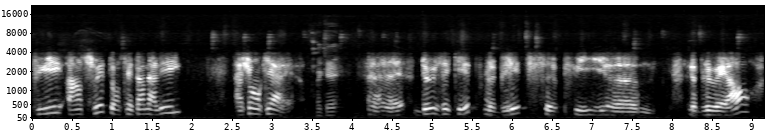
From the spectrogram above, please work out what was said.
Puis ensuite, on s'est en allé à Jonquière. Euh, deux équipes, le Blitz puis euh, le Bleu et Or.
